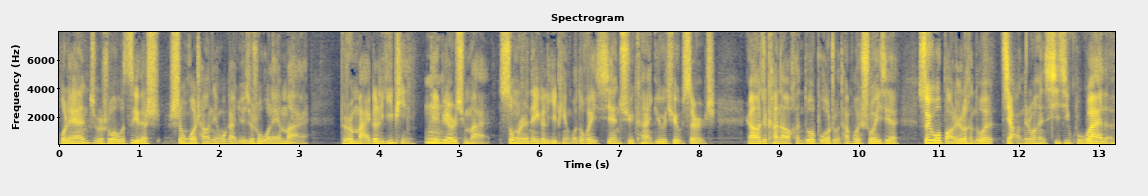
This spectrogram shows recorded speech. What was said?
我连就是说我自己的生生活场景，我感觉就是我连买，比如说买个礼品给嗯别人去买、送人的一个礼品，我都会先去看 YouTube search，然后就看到很多博主他们会说一些，所以我保留了很多讲那种很稀奇古怪的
